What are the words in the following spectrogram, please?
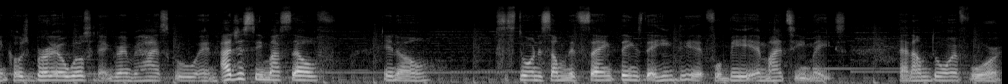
and Coach Bert L. Wilson at Granby High School. And I just see myself, you know, doing some of the same things that he did for me and my teammates that I'm doing for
